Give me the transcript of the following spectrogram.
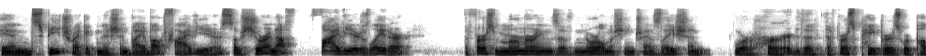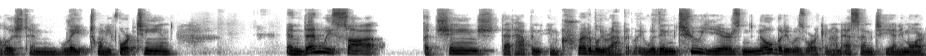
in speech recognition by about five years. So, sure enough, five years later, the first murmurings of neural machine translation were heard. The, the first papers were published in late 2014. And then we saw a change that happened incredibly rapidly. Within two years, nobody was working on SMT anymore.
